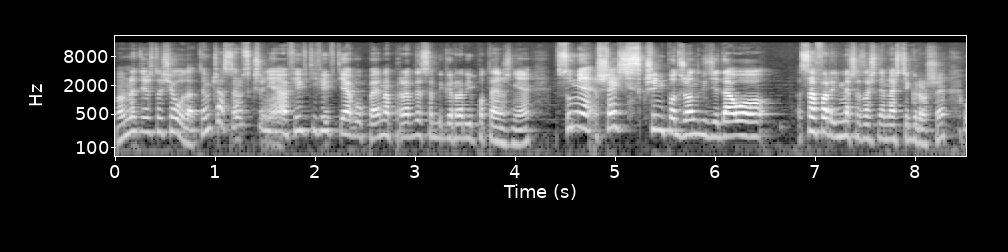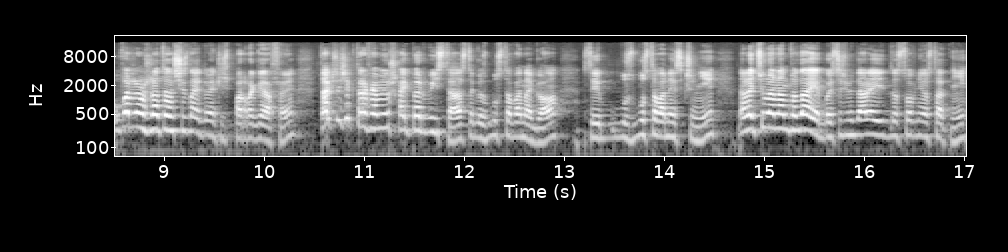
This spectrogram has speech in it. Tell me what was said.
Mam nadzieję, że to się uda. Tymczasem skrzynia 50-50 AWP naprawdę sobie go robi potężnie. W sumie 6 skrzyń pod rząd, gdzie dało Safari Mesha za 17 groszy. Uważam, że na to się znajdą jakieś paragrafy. Tak czy siak trafiamy już Hyper Vista z tego zbustowanego, z tej zbustowanej skrzyni. No ale ciula nam to daje, bo jesteśmy dalej dosłownie ostatni.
